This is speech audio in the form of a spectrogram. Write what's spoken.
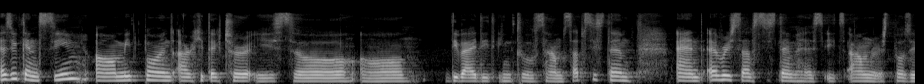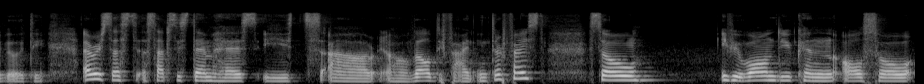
As you can see, uh, midpoint architecture is uh, uh, divided into some subsystems and every subsystem has its own responsibility. Every subsystem has its uh, well-defined interface. So if you want, you can also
